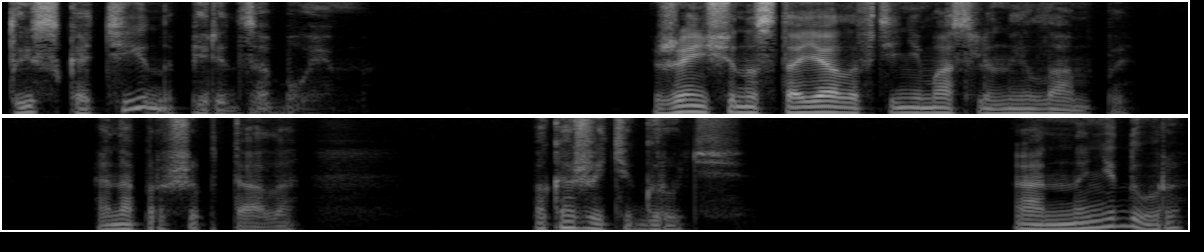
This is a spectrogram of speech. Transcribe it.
ты скотина перед забоем. Женщина стояла в тени масляной лампы. Она прошептала: Покажите грудь. Анна не дура.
